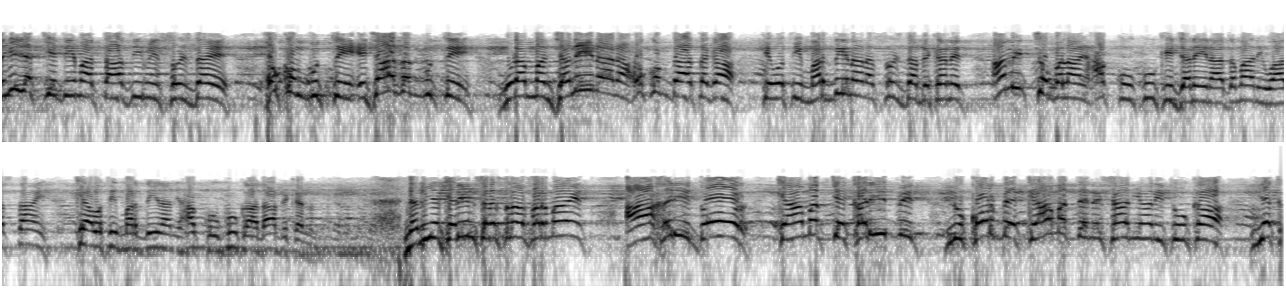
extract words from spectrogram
دگیر یکی دیما تعظیمی سجدہ حکم بتے اجازت بتے گڑا من جنین آنا حکم داتگا کہ وہ تی مردین آنا سجدہ بکنت امین چو بلائیں حق حقوقی جنین آدمانی واسطائیں کیا وہ تی مردین آنا حق حقوق ادا بکنت نبی کریم صلی اللہ علیہ وسلم فرمائیں آخری دور قیامت کے قریب بھی نو قرب قیامت نشانیانی تو کا، یک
